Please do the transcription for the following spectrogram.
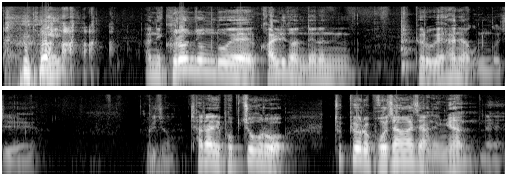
아니 그런 정도의 관리도 안 되는 투표를 왜 하냐고 그런 거지. 그죠. 차라리 법적으로 투표를 보장하지 않으면 네.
